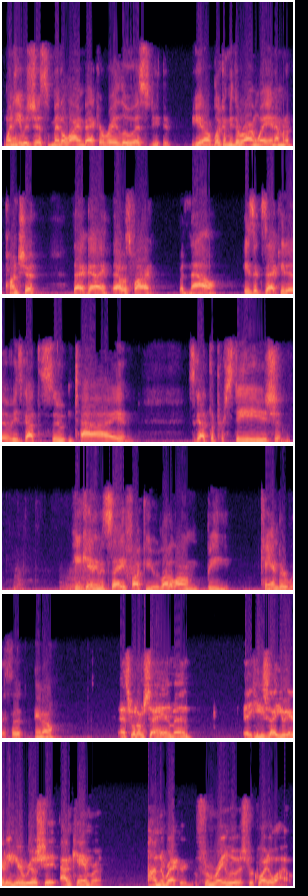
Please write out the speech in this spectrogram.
When he was just middle linebacker Ray Lewis, you, you know, look at me the wrong way and I'm going to punch you. That guy, that was fine. But now he's executive. He's got the suit and tie and he's got the prestige and he can't even say fuck you, let alone be candor with it, you know? That's what I'm saying, man. He's not. You're going to hear real shit on camera, on the record from Ray Lewis for quite a while.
